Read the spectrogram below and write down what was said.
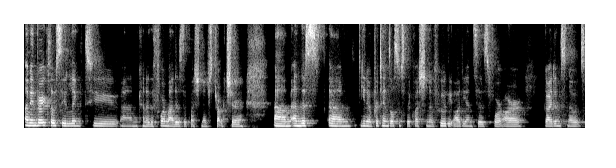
I mean, very closely linked to um, kind of the format is the question of structure. Um, and this, um, you know, pertains also to the question of who the audience is for our guidance notes.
